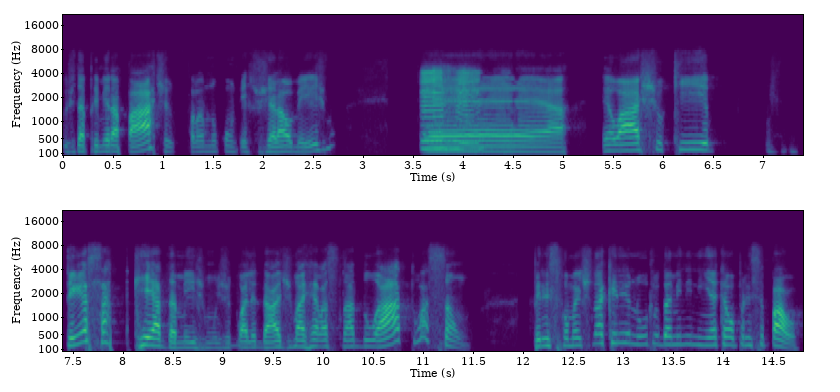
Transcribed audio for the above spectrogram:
os da primeira parte, falando no contexto geral mesmo. Uhum. É... eu acho que tem essa queda mesmo de qualidade mais relacionado à atuação, principalmente naquele núcleo da menininha que é o principal.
